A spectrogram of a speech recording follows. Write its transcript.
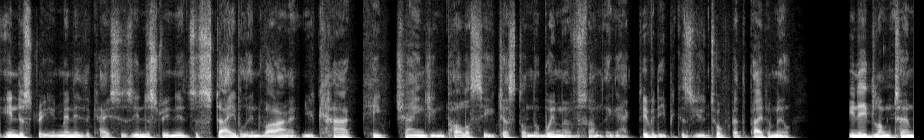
industry. In many of the cases, industry needs a stable environment. You can't keep changing policy just on the whim of something activity because you talked about the paper mill. You need long term.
